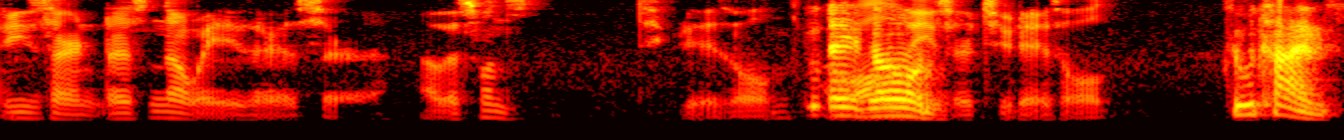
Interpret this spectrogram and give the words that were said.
These aren't. There's no way these are. Sir. Oh, this one's two days old. Two days all old. of these are two days old. Two times.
